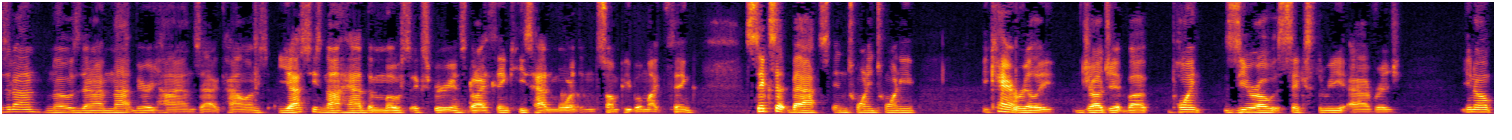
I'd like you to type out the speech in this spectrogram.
Zidane knows that I'm not very high on Zach Collins. Yes, he's not had the most experience, but I think he's had more than some people might think. Six at bats in 2020. You can't really judge it, but .063 average. You know,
